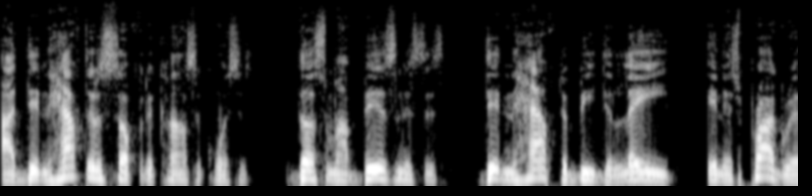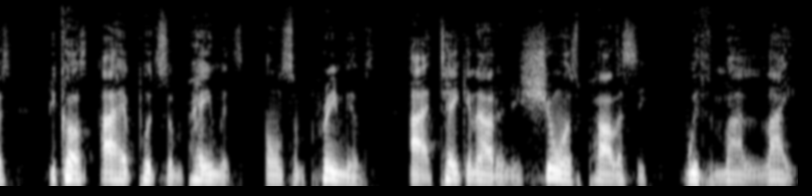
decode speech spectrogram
I didn't have to suffer the consequences. Thus, my businesses didn't have to be delayed in its progress because I had put some payments on some premiums. I had taken out an insurance policy with my life,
